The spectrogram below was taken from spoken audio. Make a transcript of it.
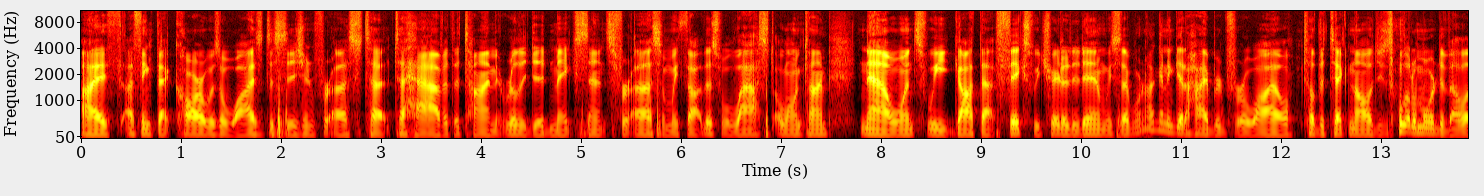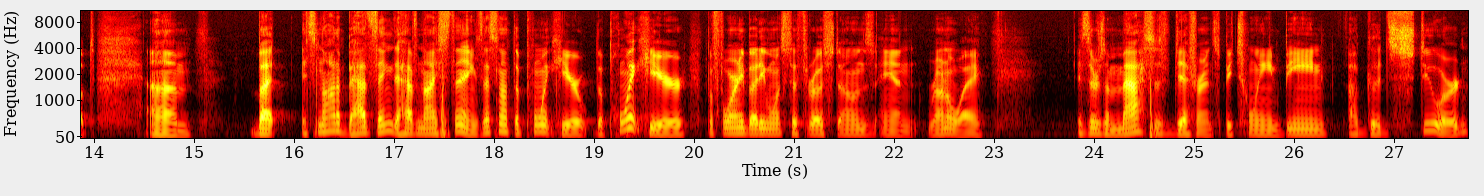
I, th- I think that car was a wise decision for us to, to have at the time. It really did make sense for us, and we thought this will last a long time. Now, once we got that fixed, we traded it in. We said we're not going to get a hybrid for a while till the technology is a little more developed. Um, but it's not a bad thing to have nice things. That's not the point here. The point here, before anybody wants to throw stones and run away, is there's a massive difference between being a good steward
